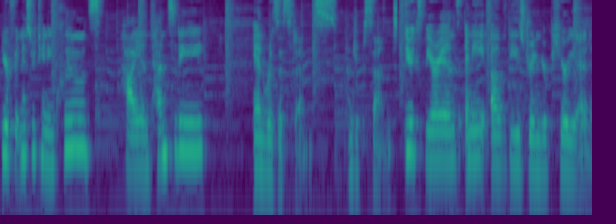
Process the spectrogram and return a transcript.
Your fitness routine includes high intensity and resistance, 100%. Do you experience any of these during your period?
